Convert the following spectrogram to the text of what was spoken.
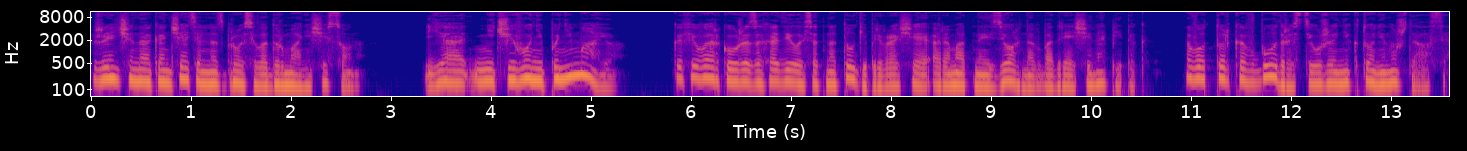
Женщина окончательно сбросила дурманящий сон. «Я ничего не понимаю». Кофеварка уже заходилась от натуги, превращая ароматные зерна в бодрящий напиток. Вот только в бодрости уже никто не нуждался.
